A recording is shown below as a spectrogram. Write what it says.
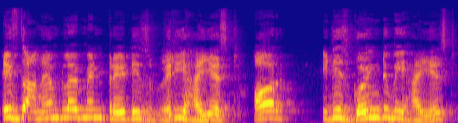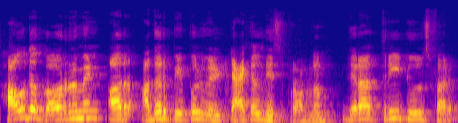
If the unemployment rate is very highest or it is going to be highest, how the government or other people will tackle this problem? There are three tools for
